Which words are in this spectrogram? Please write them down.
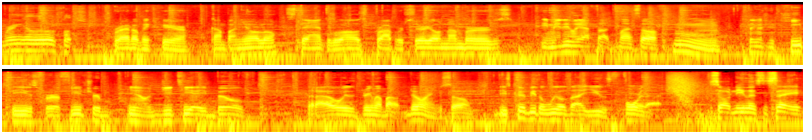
Bring it a little closer. Right over here, Campagnolo, stamped with all its proper serial numbers. Immediately I thought to myself, hmm, I think I should keep these for a future, you know, GTA build that I always dream about doing. So these could be the wheels I use for that. So needless to say,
